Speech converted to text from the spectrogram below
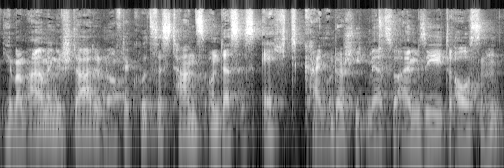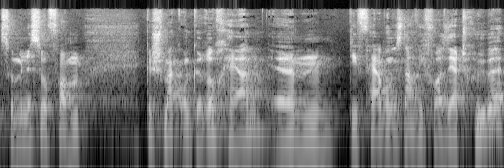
hier beim Ironman gestartet und auf der Kurzdistanz. Und das ist echt kein Unterschied mehr zu einem See draußen, zumindest so vom Geschmack und Geruch her. Ähm, die Färbung ist nach wie vor sehr trübe,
